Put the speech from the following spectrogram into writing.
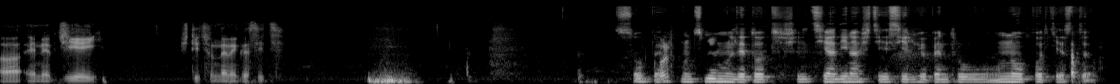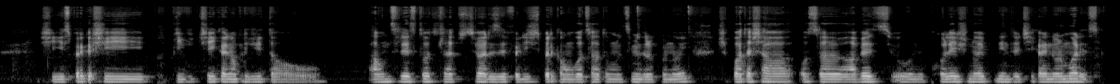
uh, energiei. Știți unde ne găsiți? Super, Cool. mulțumim mult de tot și ție Adina și ție Silviu pentru un nou podcast și sper că și privi- cei care ne-au privit au, au înțeles tot la ce oare referi și sper că au învățat o mulțime de lucruri noi și poate așa o să aveți un colegi noi dintre cei care ne urmăresc.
